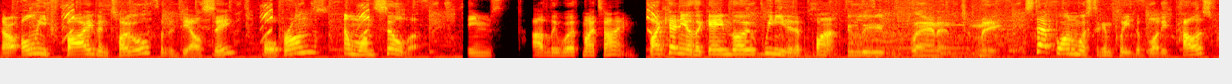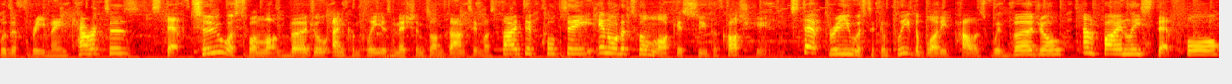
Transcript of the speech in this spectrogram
There are only five in total for the DLC, four bronze and one silver. Seems hardly worth my time. Like any other game though, we needed a plan. You leave the planning to me. Step 1 was to complete the Bloody Palace with the three main characters. Step 2 was to unlock Virgil and complete his missions on Dante Must Die difficulty in order to unlock his super costume. Step 3 was to complete the Bloody Palace with Virgil. And finally, Step 4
